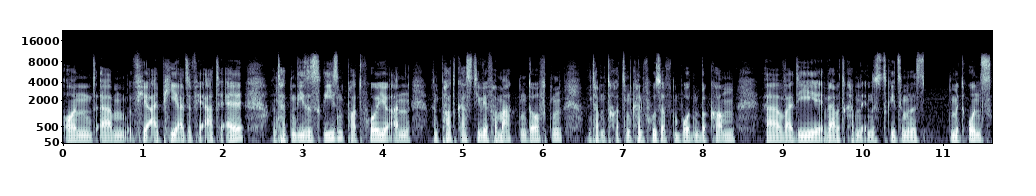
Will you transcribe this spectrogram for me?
und ähm, für IP, also für RTL und hatten dieses Riesenportfolio an, an Podcasts, die wir vermarkten durften und haben trotzdem keinen Fuß auf den Boden bekommen, äh, weil die werbetreibende Industrie zumindest mit uns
